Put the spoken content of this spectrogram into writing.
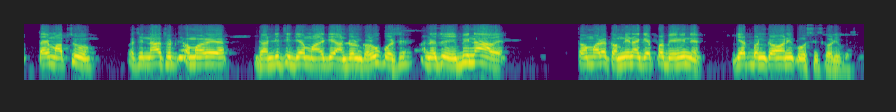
ટાઈમ આપશું. પછી ના છૂટકે અમારે ગાંધીજી જે માર્ગે આંદોલન કરવું પડશે. અને જો એ બી ના આવે તો અમારે કંપનીના ગેટ પર બેસીને ગેટ બંધ કોશિશ કરી પછી.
